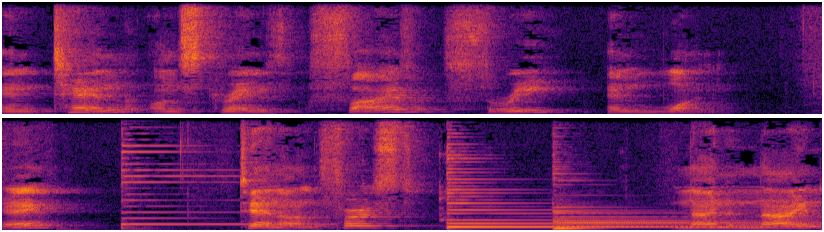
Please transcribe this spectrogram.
and ten on strings five, three, and one. Okay? 10 on the first, 9 and 9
